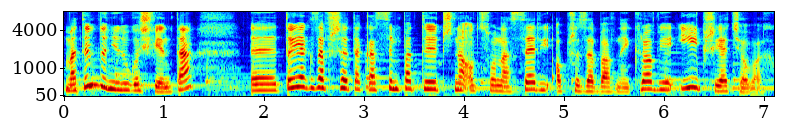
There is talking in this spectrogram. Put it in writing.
Matyldo niedługo święta e, to jak zawsze taka sympatyczna odsłona serii o przezabawnej krowie i jej przyjaciołach.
